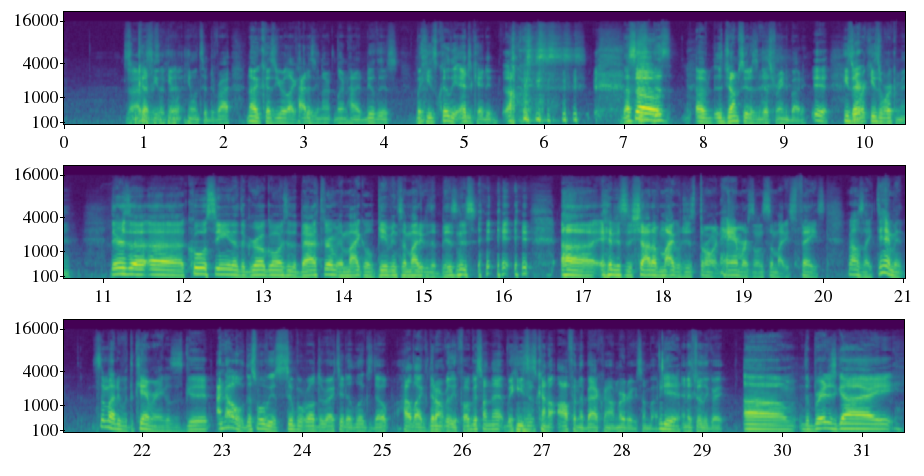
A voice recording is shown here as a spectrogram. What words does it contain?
No, because he, he, went, he went to DeVry. No, because you were like, how does he learn, learn how to do this? But he's clearly educated. That's So- this, uh, the jumpsuit isn't just for anybody. yeah, He's there- a work, he's a working man. There's a, a cool scene of the girl going to the bathroom and Michael giving somebody to the business. uh, and it's a shot of Michael just throwing hammers on somebody's face. And I was like, damn it, somebody with the camera angles is good. I know this movie is super well directed. It looks dope. How like they don't really focus on that, but he's just kind of off in the background murdering somebody. Mm-hmm. Yeah. and it's really great. Um, the British guy,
